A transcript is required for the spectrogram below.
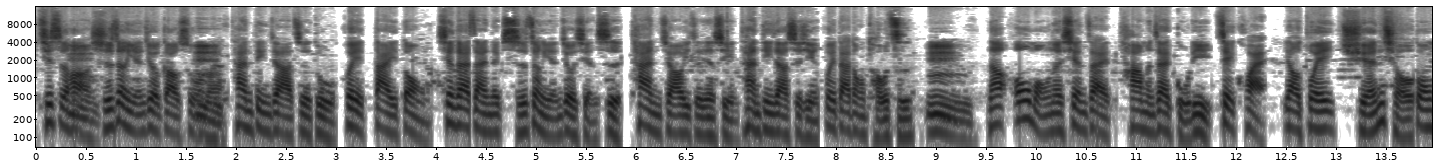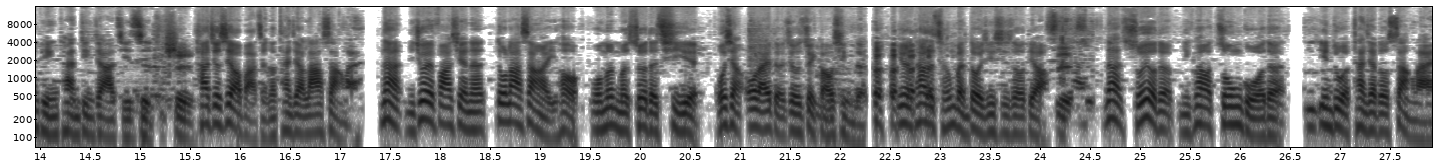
其实哈，实证研究告诉我们，碳定价制度会带动。现在在那个实证研究显示，碳交易这件事情，碳定价事情会带动投资。嗯。那欧盟呢，现在他们在鼓励这块要推全球公平碳定价机制，是，它就是要把整个碳价拉上来。那你就会发现呢，都拉上来以后，我们所有的企业，我想欧莱德就是最高兴的，因为它的成本都已经吸收掉。是。那所有的你看到中国的、印度的碳价都上来，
